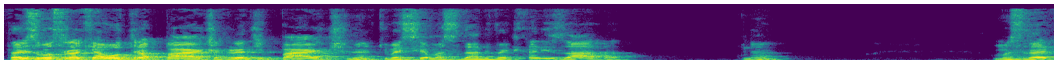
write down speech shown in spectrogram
Então, eles mostraram que a outra parte, a grande parte, né, que vai ser uma cidade verticalizada, né? uma cidade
